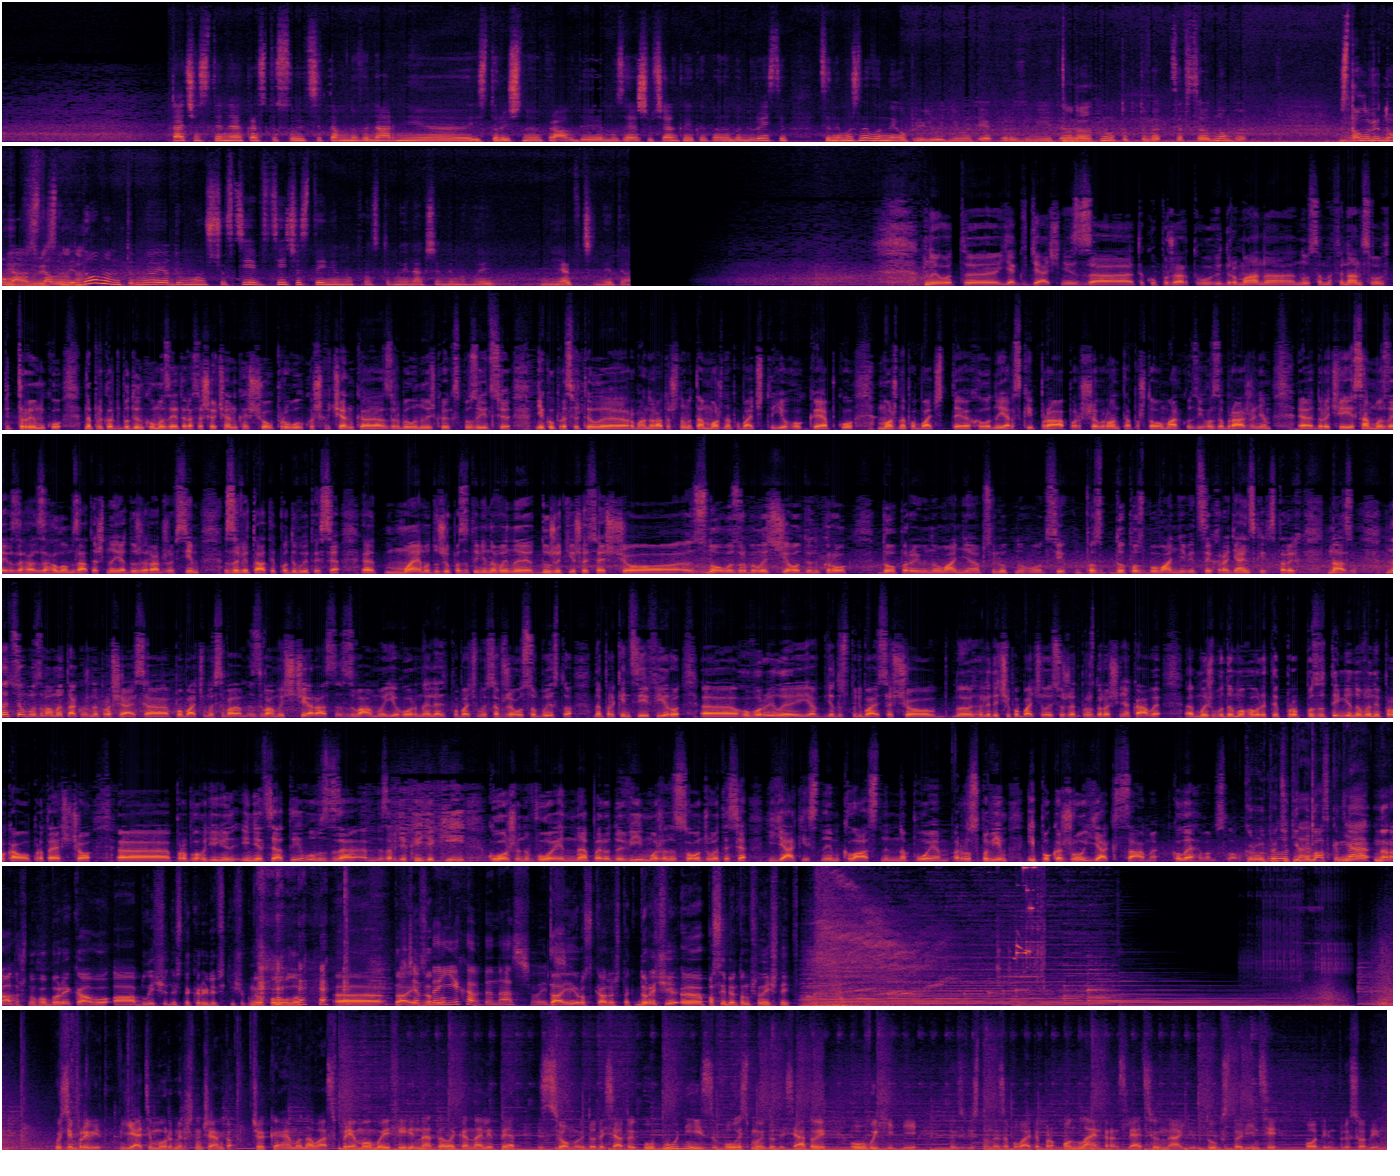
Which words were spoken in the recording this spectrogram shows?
Та частина, яка стосується там новинарні е, історичної правди музею Шевченка і капели бандуристів, це неможливо не оприлюднювати, як ви розумієте. Ну да. тобто це все одно би Стало відомо, та, звісно. стало да. Тому я думаю, що в цій в цій частині ну просто ми інакше не могли nie jak wciągnięty. Ну і от е, як вдячність за таку пожертву від Романа, ну саме фінансову підтримку, наприклад, в будинку музею Тараса Шевченка, що у провулку Шевченка зробили невеличку експозицію, яку присвятили Роману Ратушному. Там можна побачити його кепку, можна побачити холодноярський прапор, шеврон та поштову марку з його зображенням. Е, До речі, сам музей загалом затишний. Я дуже раджу всім завітати, подивитися. Е, Маємо дуже позитивні новини. Дуже тішуся, що знову зробили ще один крок до перейменування абсолютного цих до позбування від цих радянських старих назв. На цьому з вами також не прощаюся. Побачимося вам з вами ще раз. З вами Єгор Неля. Побачимося вже особисто наприкінці ефіру. Е, говорили. Я, я дуже сподіваюся, що е, глядачі побачили сюжет про здорожчання кави. Е, Ми ж будемо говорити про позитивні новини про каву, про те, що е, про благодійну ініціативу, за- завдяки якій кожен воїн на передовій може насолоджуватися якісним класним напоєм. Розповім і покажу, як саме. Колеги, вам слово. Круто. Круто. Тільки, будь ласка, не Дякуємо. на ратушного бери каву, а ближче десь на Кирилівський, щоб не охололо. Е, та, і Щоб заодно- доїхав до нас швидше. Та, і розкажеш так. До речі, е, спасибі, Антон Пшеничний. Усім привіт! Я Тимур Міршниченко. Чекаємо на вас в прямому ефірі на телеканалі ТЕТ з 7 до 10 у будні і з 8 до 10 у вихідні. Ну і звісно, не забувайте про онлайн-трансляцію на youtube сторінці 1+,1.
